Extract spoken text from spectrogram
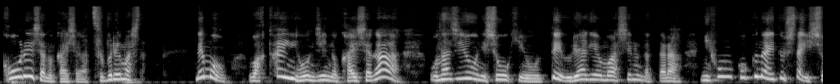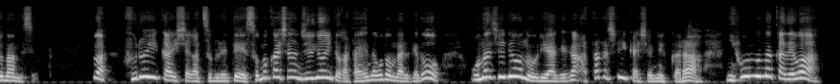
高齢者の会社が潰れました。でも、若い日本人の会社が同じように商品を売って売り上げを回してるんだったら、日本国内としては一緒なんですよ。は古い会社が潰れて、その会社の従業員とか大変なことになるけど、同じ量の売り上げが新しい会社に行くから、日本の中では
